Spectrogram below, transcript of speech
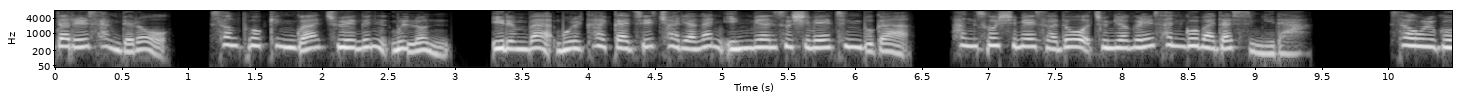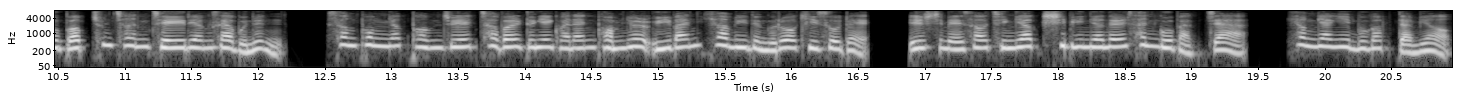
친딸을 상대로 성폭행과 주행은 물론 이른바 몰카까지 촬영한 인면수심의 친부가 항소심에서도 중형을 선고받았습니다. 서울고법 춘천 제1형사부는 성폭력 범죄 처벌 등에 관한 법률 위반 혐의 등으로 기소돼 1심에서 징역 12년을 선고받자 형량이 무겁다며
